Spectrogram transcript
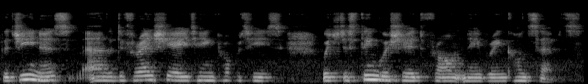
the genus, and the differentiating properties which distinguish it from neighboring concepts.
